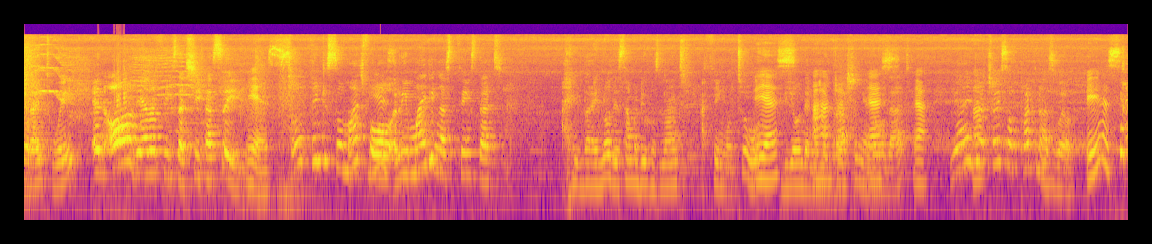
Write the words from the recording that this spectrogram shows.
the right way, and all the other things that she has said. Yes. So thank you so much for Yes. reminding us things that. I, but I know there's somebody who's learned a thing or two Yes. beyond the normal brushing and yes. all that. Yeah. Yeah, and your uh, choice of partner as well. Yes.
